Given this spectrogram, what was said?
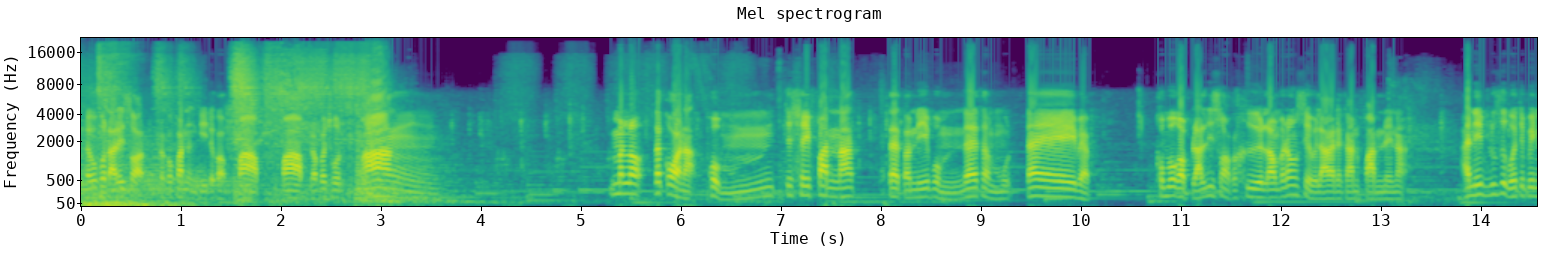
แล้วก็กด R ที่สอดแล้วก็ฟันหนึ่งทีแล้วก็ป้าบป้าบแล้วก็ชนปังมันเราแต่ก่อนอะผมจะใช้ฟันนะ แต่ตอนนี้ผมได้สมมติได้แบบคอมโบกับร้านรีสอร์ทก็คือเราไม่ต้องเสียเวลาในการฟันเลยนะอันนี้รู้สึกว่าจะเป็น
